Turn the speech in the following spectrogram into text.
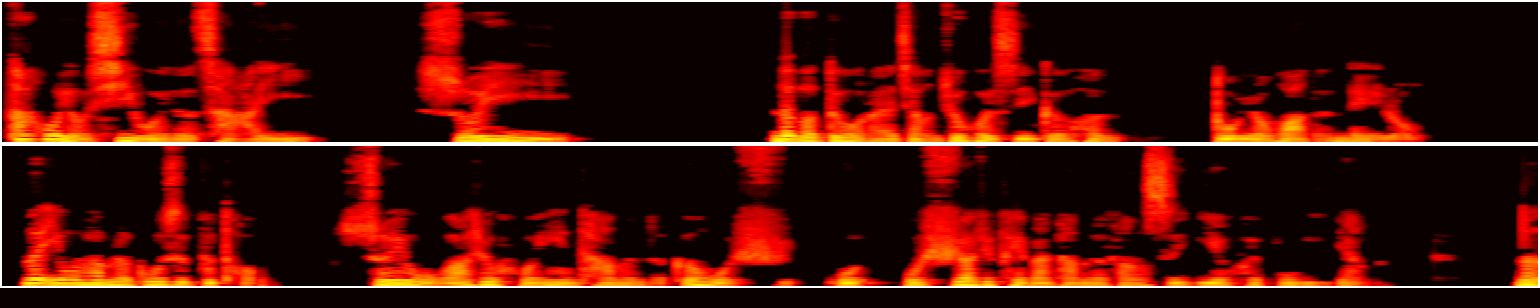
它会有细微的差异，所以那个对我来讲就会是一个很多元化的内容。那因为他们的故事不同。所以我要去回应他们的，跟我需我我需要去陪伴他们的方式也会不一样。那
